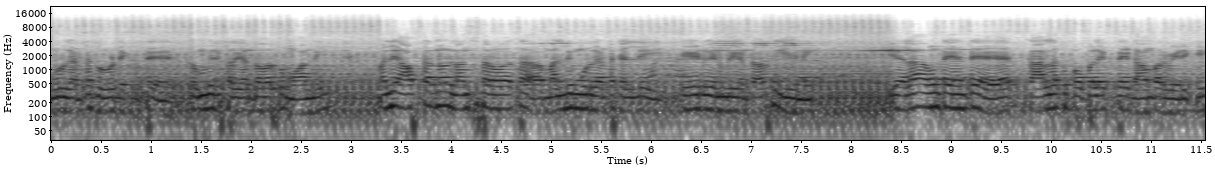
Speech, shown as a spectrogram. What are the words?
మూడు గంటలకు రోడ్ ఎక్కితే తొమ్మిది పది గంటల వరకు మార్నింగ్. మళ్ళీ ఆఫ్టర్నూన్ లంచ్ తర్వాత మళ్ళీ మూడు గంటలకు వెళ్ళి ఏడు ఎనిమిది గంటల వరకు ఈవినింగ్. ఇవి ఎలా ఉంటాయంటే కాళ్ళకు బొబ్బలు ఎక్కుతాయి డాంబర్ వేడికి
